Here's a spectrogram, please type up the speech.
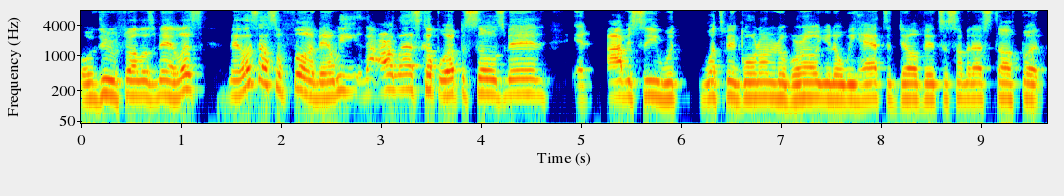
well, dude, fellas, man, let's man, let's have some fun, man. We our last couple episodes, man, and obviously with what's been going on in the world, you know, we had to delve into some of that stuff. But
